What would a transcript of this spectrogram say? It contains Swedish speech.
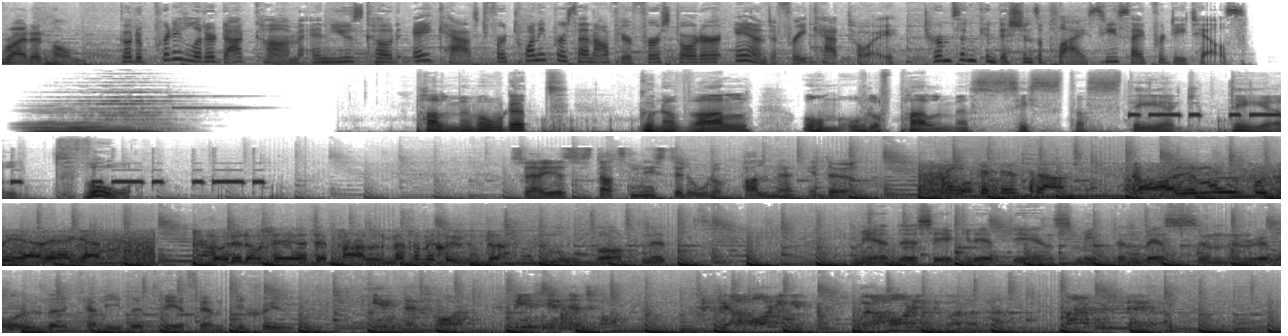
right at home. Go to prettylitter.com and use code ACAST for 20% off your first order and a free cat toy. Terms and conditions apply. See site for details. Palmemordet, Gunnar Wall om Olof Palmes sista steg, del 2. Sveriges statsminister Olof Palme är död. 90 000. Ja, det är mord på Sveavägen. Hörde de säger att det är Palme som är skjuten. Mordvapnet med säkerhet är en Smith Wesson, en revolver kaliber .357. Inte ett svar. Finns inte ett svar. För jag har inget. Och jag har inte varit. Varför skulle jag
